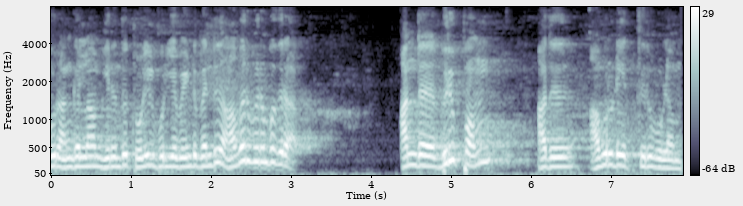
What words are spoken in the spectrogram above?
ஊர் அங்கெல்லாம் இருந்து தொழில் புரிய வேண்டும் என்று அவர் விரும்புகிறார். அந்த விருப்பம் அது அவருடைய திருவுளம்.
